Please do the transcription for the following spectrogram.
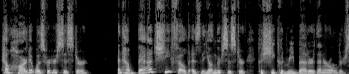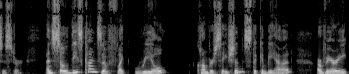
how hard it was for her sister and how bad she felt as the younger sister because she could read better than her older sister. And so these kinds of like real conversations that can be had are very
